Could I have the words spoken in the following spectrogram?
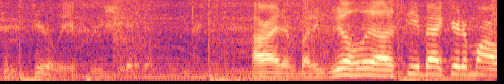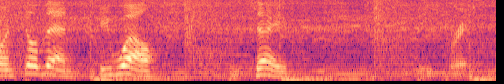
sincerely appreciate it. All right, everybody. We'll uh, see you back here tomorrow. Until then, be well, be safe, be free.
